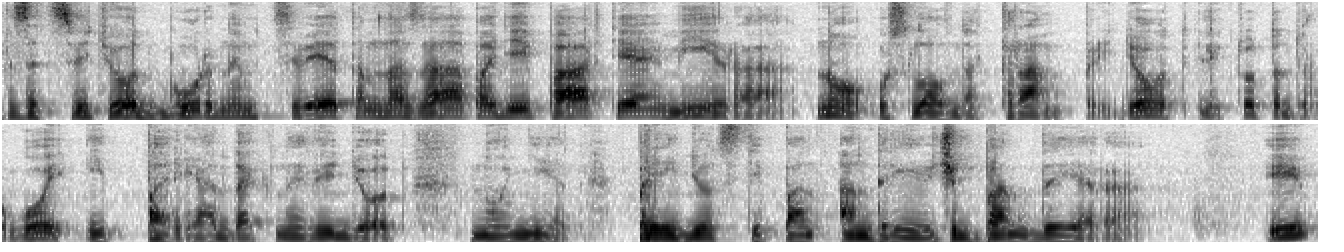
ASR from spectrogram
зацветет бурным цветом на Западе партия мира. Ну, условно, Трамп придет или кто-то другой и порядок наведет. Но нет, придет Степан Андреевич Бандера и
